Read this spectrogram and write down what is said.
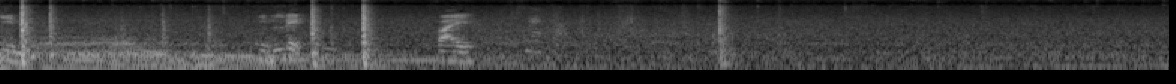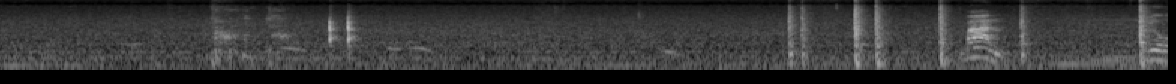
หิน หินเหล็ก ไฟ ใช่ค่ะบ้าน อยู่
